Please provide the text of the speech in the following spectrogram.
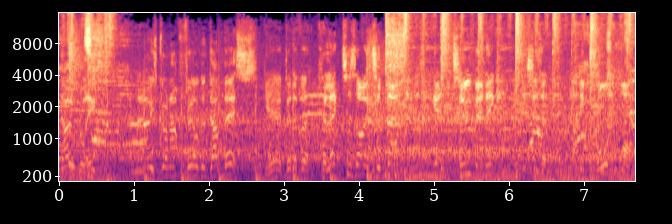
nobly, and now he's gone upfield and done this. Yeah, a bit of a collector's item that. He doesn't get too many. This is an important one.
